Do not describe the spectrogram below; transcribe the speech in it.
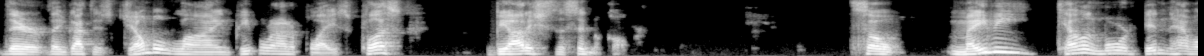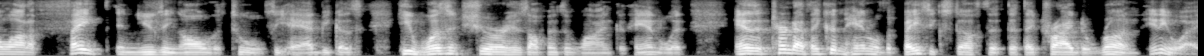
they're they've got this jumbled line, people are out of place, plus Biadasz the signal caller. So maybe Kellen Moore didn't have a lot of faith in using all the tools he had because he wasn't sure his offensive line could handle it. As it turned out, they couldn't handle the basic stuff that, that they tried to run anyway.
